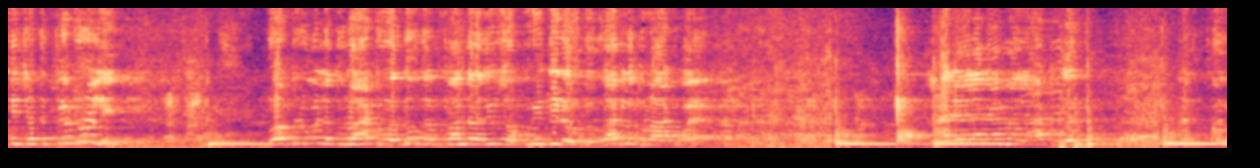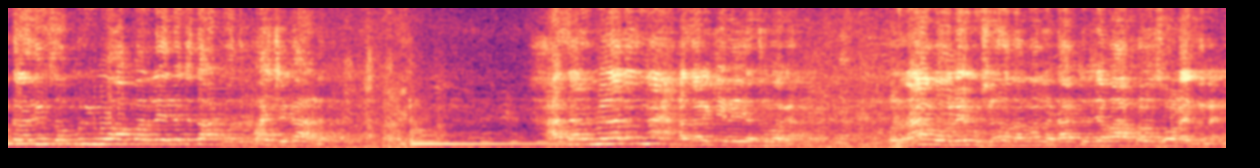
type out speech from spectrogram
त्याच्यात पेट्रोल आहे. डॉक्टर म्हणलं तुला आठवत नव्हतं पंधरा दिवसापूर्वी दिलं होतं लागलं तुला आठवाय पंधरा वापरले लगेच आठवत पाचशे काढ. हजार मिळालंच नाही हजार गेले याचं बघा. पण रागवले हुशार होता म्हणलं डॉक्टरच्या बापाला सोडायचं नाही.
